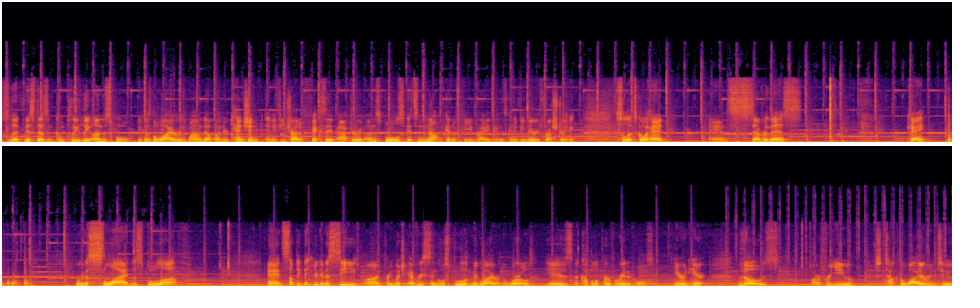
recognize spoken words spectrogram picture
so that this doesn't completely unspool because the wire is wound up under tension and if you try to fix it after it unspools, it's not gonna feed right and it's gonna be very frustrating. So let's go ahead and sever this. Okay. We're gonna slide the spool off. And something that you're gonna see on pretty much every single spool of MIG wire in the world is a couple of perforated holes here and here. Those are for you to tuck the wire into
